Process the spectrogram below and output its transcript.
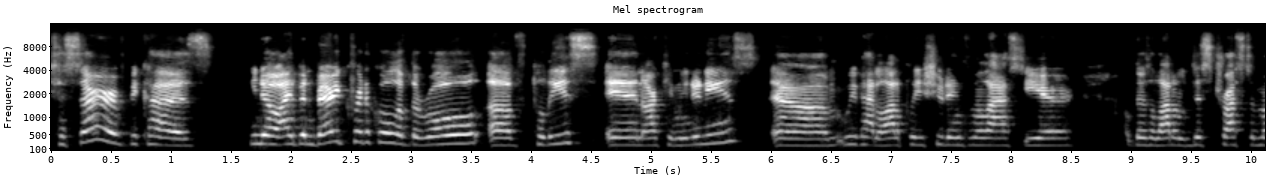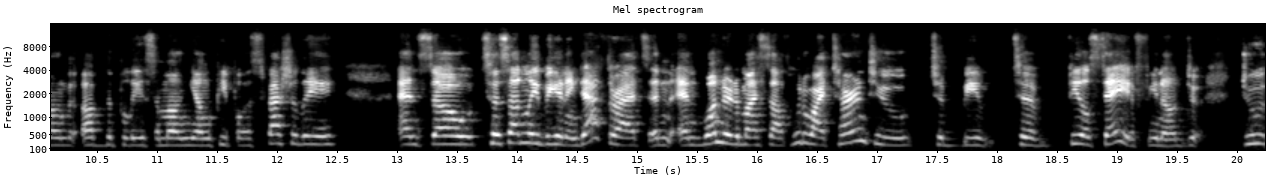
to serve because you know, I've been very critical of the role of police in our communities. Um, we've had a lot of police shootings in the last year. There's a lot of distrust among the, of the police among young people, especially. And so to suddenly be getting death threats and, and wonder to myself, who do I turn to to be to feel safe? You know, do do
